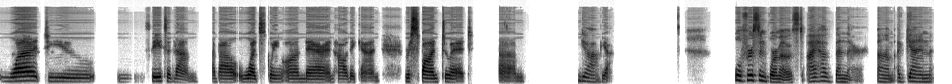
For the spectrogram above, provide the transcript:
what do you say to them about what's going on there and how they can respond to it. Um, Yeah. Yeah. Well, first and foremost, I have been there. Um, again,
